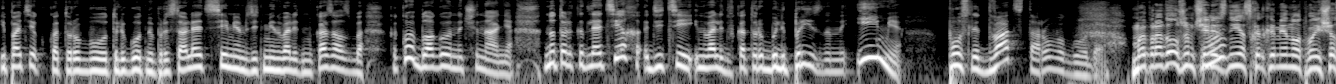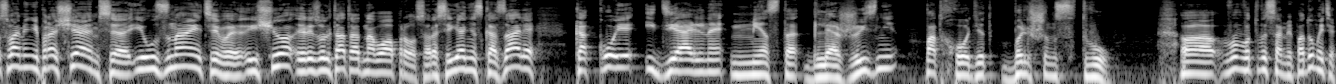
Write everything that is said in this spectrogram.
ипотеку, которую будут льготную представлять семьям с детьми-инвалидами. Казалось бы, какое благое начинание. Но только для тех детей-инвалидов, которые были признаны ими после 22 года. Мы продолжим через несколько минут. Мы еще с вами не прощаемся. И узнаете вы еще результаты одного опроса. Россияне сказали, какое идеальное место для жизни подходит большинству. А, Вот вы сами подумайте.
